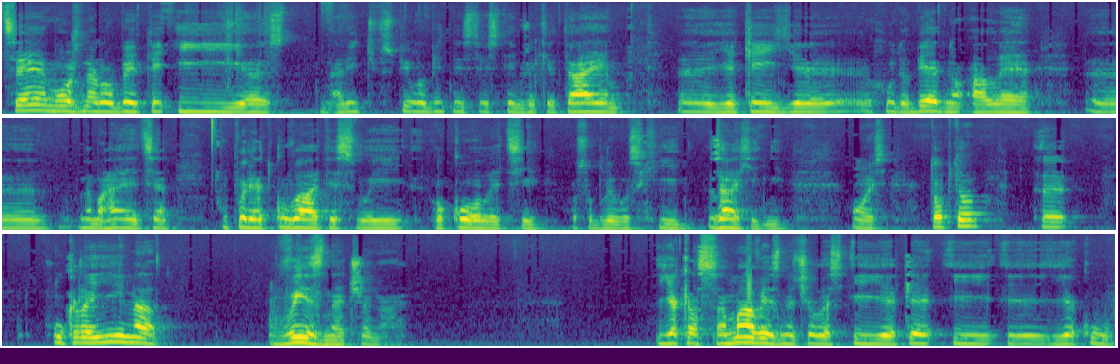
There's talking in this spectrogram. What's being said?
це можна робити і е, навіть в співробітництві з тим же Китаєм, який худо-бідно, але намагається упорядкувати свої околиці, особливо схід, західні. Ось. Тобто Україна визначена, яка сама визначилась і, яке, і, і яку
